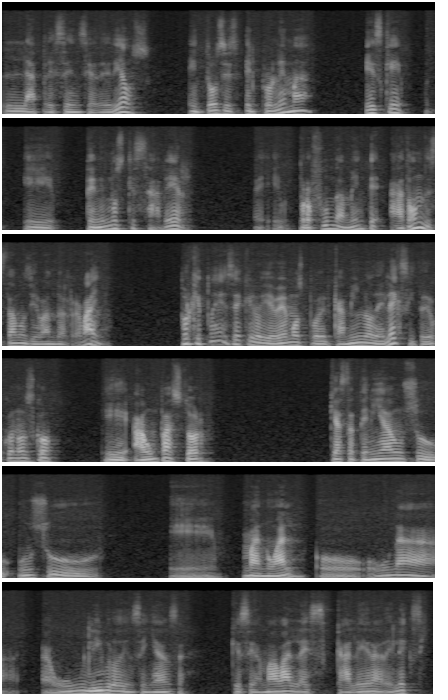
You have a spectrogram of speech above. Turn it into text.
la presencia de Dios. Entonces, el problema es que eh, tenemos que saber eh, profundamente a dónde estamos llevando al rebaño. Porque puede ser que lo llevemos por el camino del éxito. Yo conozco eh, a un pastor que hasta tenía un su, un su manual o, una, un libro de enseñanza que se llamaba La escalera del éxito.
